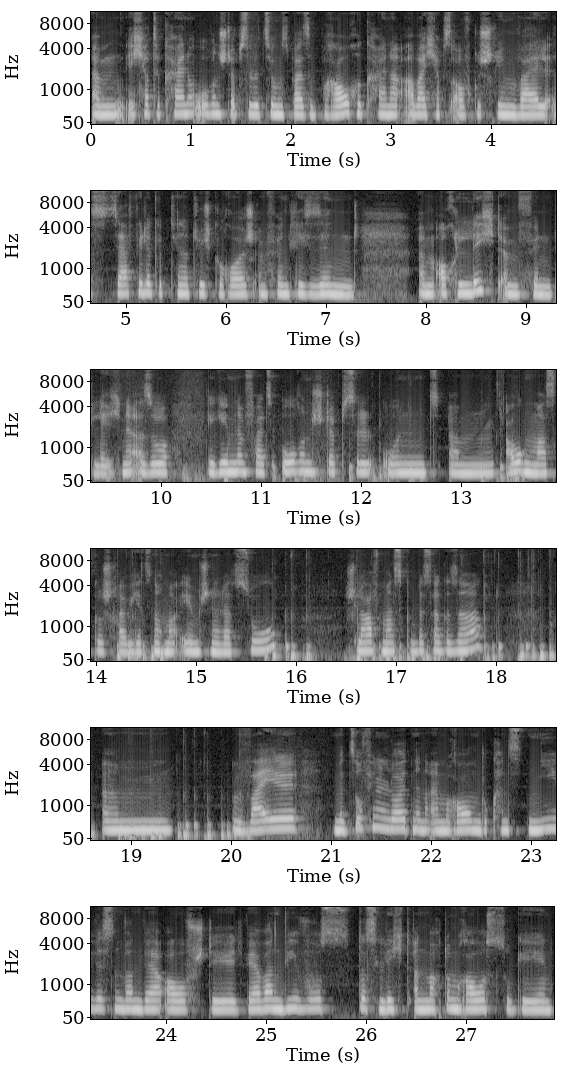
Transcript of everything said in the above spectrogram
Ähm, ich hatte keine Ohrenstöpsel beziehungsweise brauche keine, aber ich habe es aufgeschrieben, weil es sehr viele gibt, die natürlich geräuschempfindlich sind. Ähm, auch lichtempfindlich. Ne? Also gegebenenfalls Ohrenstöpsel und ähm, Augenmaske schreibe ich jetzt nochmal eben schnell dazu. Schlafmaske besser gesagt. Ähm, weil mit so vielen Leuten in einem Raum, du kannst nie wissen, wann wer aufsteht, wer wann wie wo das Licht anmacht, um rauszugehen.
